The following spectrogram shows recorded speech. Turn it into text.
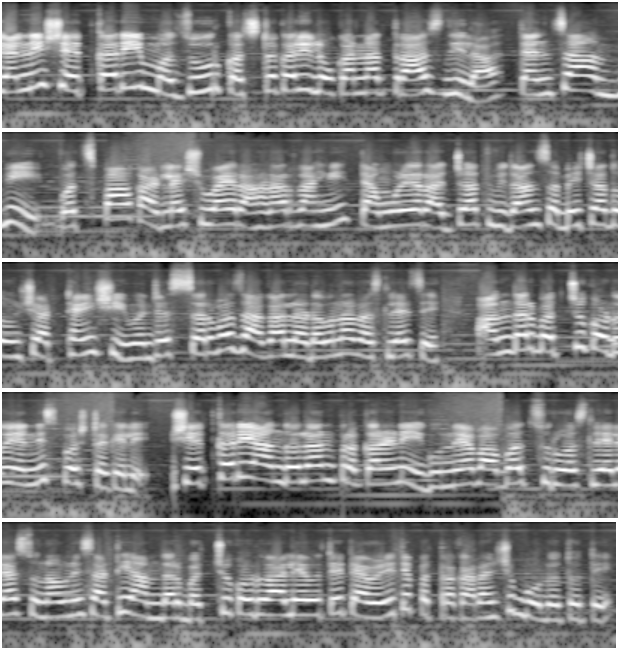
ज्यांनी शेतकरी मजूर कष्टकरी लोकांना त्रास दिला त्यांचा आम्ही वचपा काढल्याशिवाय राहणार नाही. त्यामुळे राज्यात विधानसभेच्या दोनशे अठ्ठ्याऐंशी म्हणजे सर्व जागा लढवणार असल्याचे आमदार बच्चू कडू यांनी स्पष्ट केले. शेतकरी आंदोलन प्रकरणी गुन्ह्याबाबत सुरू असलेल्या सुनावणीसाठी आमदार बच्चू कडू आले होते. त्यावेळी ते पत्रकारांशी बोलत होते.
